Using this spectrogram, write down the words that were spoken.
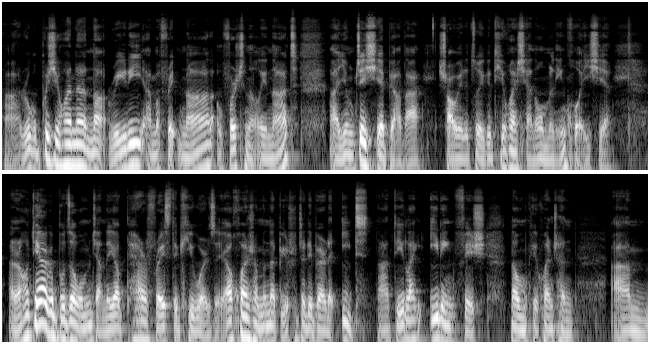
啊。如果不喜欢呢，not really、I'm afraid not、unfortunately not 啊，用这些表达稍微的做一个替换，显得我们灵活一些。然后第二个步骤，我们讲的要 paraphrase the keywords，要换什么呢？比如说这里边的 eat 啊，Do you like eating fish？那我们可以换成，嗯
